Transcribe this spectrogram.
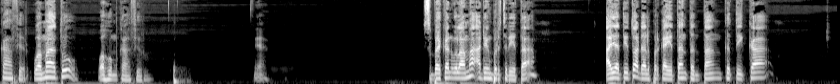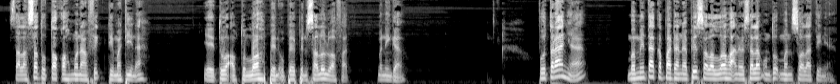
kafir. Wa matu wa hum kafirun. Ya. Sebagian ulama ada yang bercerita ayat itu adalah berkaitan tentang ketika salah satu tokoh munafik di Madinah yaitu Abdullah bin Ubay bin Salul wafat, meninggal. Putranya meminta kepada Nabi Shallallahu Alaihi Wasallam untuk mensolatinya.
